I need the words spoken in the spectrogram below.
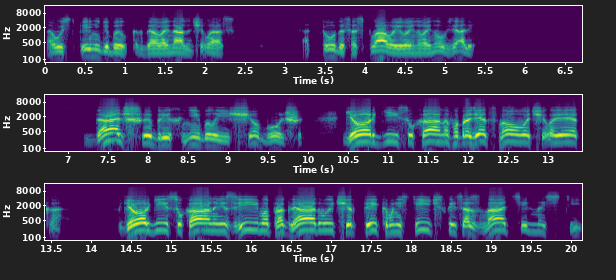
на Усть-Пениге был, когда война началась. Оттуда, со сплава, его и на войну взяли. Дальше брехни было еще больше. Георгий Суханов — образец нового человека. В Георгии Суханове зримо проглядывают черты коммунистической сознательности.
